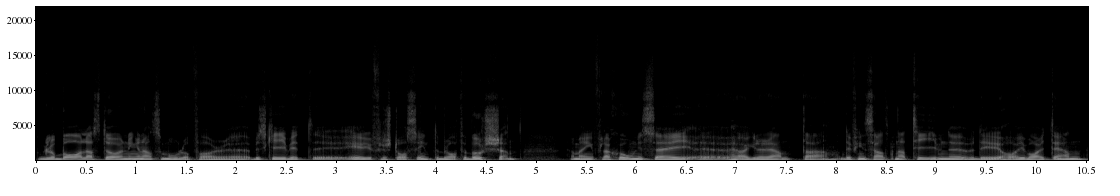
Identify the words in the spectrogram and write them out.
globala störningarna som Olof har eh, beskrivit eh, är ju förstås inte bra för börsen. Menar, inflation i sig, eh, högre ränta, det finns alternativ nu. Det har ju varit en,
